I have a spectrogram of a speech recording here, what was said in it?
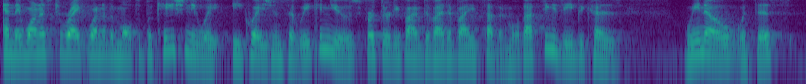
and they want us to write one of the multiplication e equations that we can use for 35 divided by 7. Well, that's easy because we know with this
